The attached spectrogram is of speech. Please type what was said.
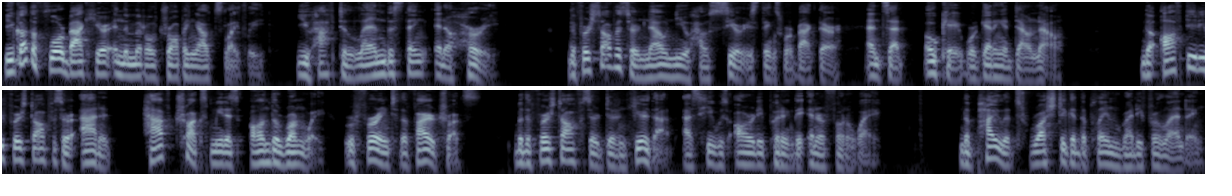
You got the floor back here in the middle dropping out slightly. You have to land this thing in a hurry. The first officer now knew how serious things were back there and said, Okay, we're getting it down now. The off duty first officer added have trucks meet us on the runway, referring to the fire trucks. But the first officer didn't hear that, as he was already putting the interphone away. The pilots rushed to get the plane ready for landing.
